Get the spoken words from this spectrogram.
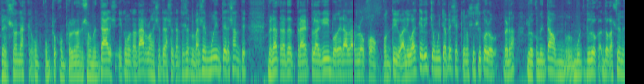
personas que, con, problemas de salud mental y cómo tratarlos, etcétera, etcétera. Entonces me parece muy interesante, ¿verdad? Tratar, traértelo aquí y poder hablarlo con, contigo. Al igual que he dicho muchas veces que no soy psicólogo, ¿verdad? Lo he comentado en multitud de ocasiones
